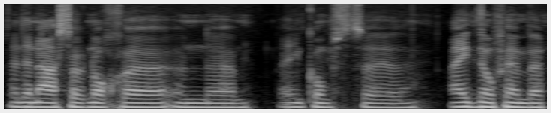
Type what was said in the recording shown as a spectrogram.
En daarnaast ook nog een bijeenkomst eind november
